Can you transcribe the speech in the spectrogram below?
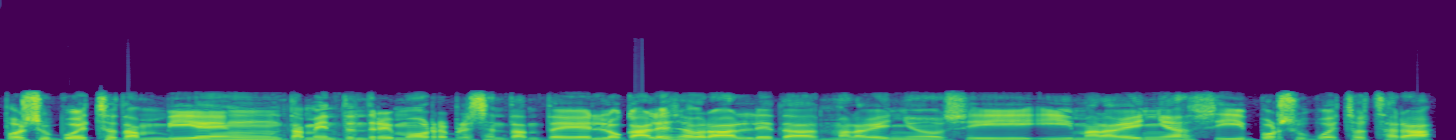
Por supuesto, también, también tendremos representantes locales, habrá atletas malagueños y, malagueñas, y por supuesto estará,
